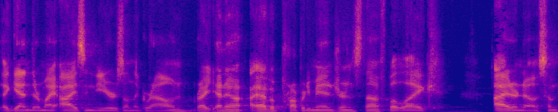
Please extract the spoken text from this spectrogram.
again, they're my eyes and ears on the ground, right? I know I have a property manager and stuff, but like, I don't know, some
